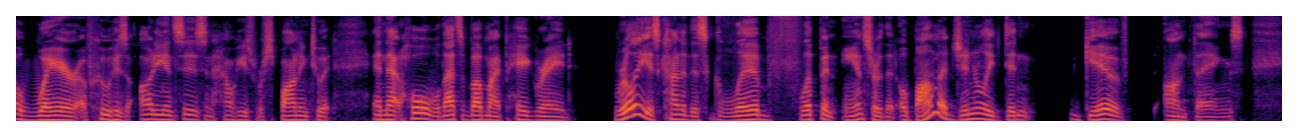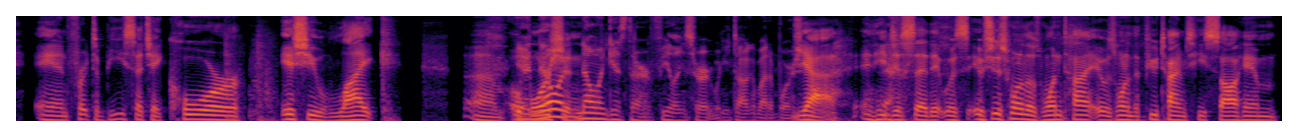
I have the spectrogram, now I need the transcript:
aware of who his audience is and how he's responding to it. And that whole, well, that's above my pay grade really is kind of this glib, flippant answer that Obama generally didn't give on things. And for it to be such a core issue like um, Yeah, abortion. no one, no one gets their feelings hurt when you talk about abortion. Yeah, and he just said it was it was just one of those one time. It was one of the few times he saw him,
